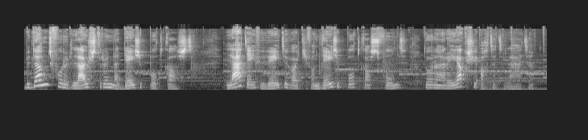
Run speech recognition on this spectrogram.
Bedankt voor het luisteren naar deze podcast. Laat even weten wat je van deze podcast vond door een reactie achter te laten.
